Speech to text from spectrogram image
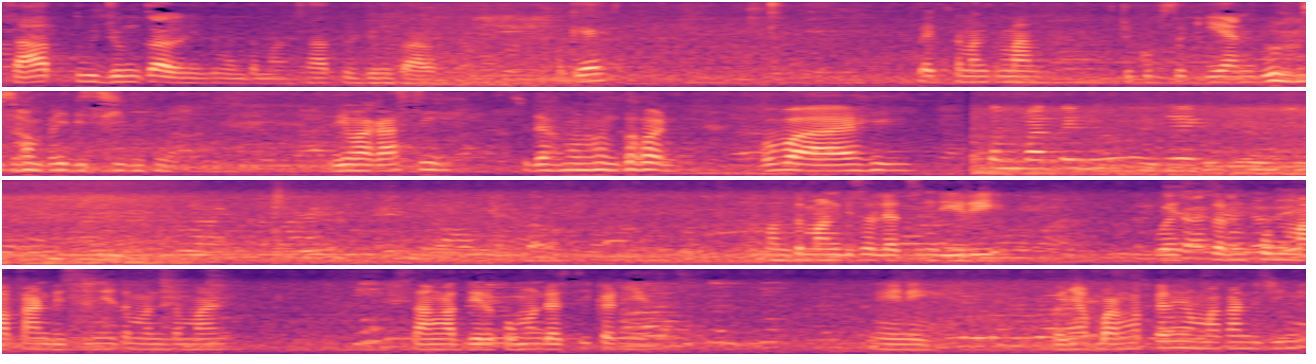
Satu jengkal nih teman-teman, satu jengkal. Oke. Baik teman-teman, cukup sekian dulu sampai di sini. Terima kasih sudah menonton. Bye bye. Tempatnya dulu. Teman-teman bisa lihat sendiri. Western pun makan di sini teman-teman. Sangat direkomendasikan ya. Nih nih, banyak banget kan yang makan di sini.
